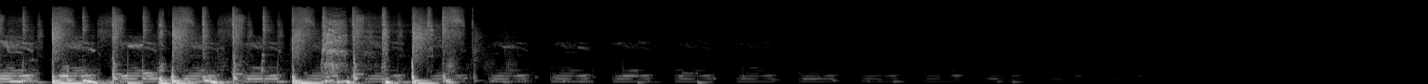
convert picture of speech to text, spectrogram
you.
